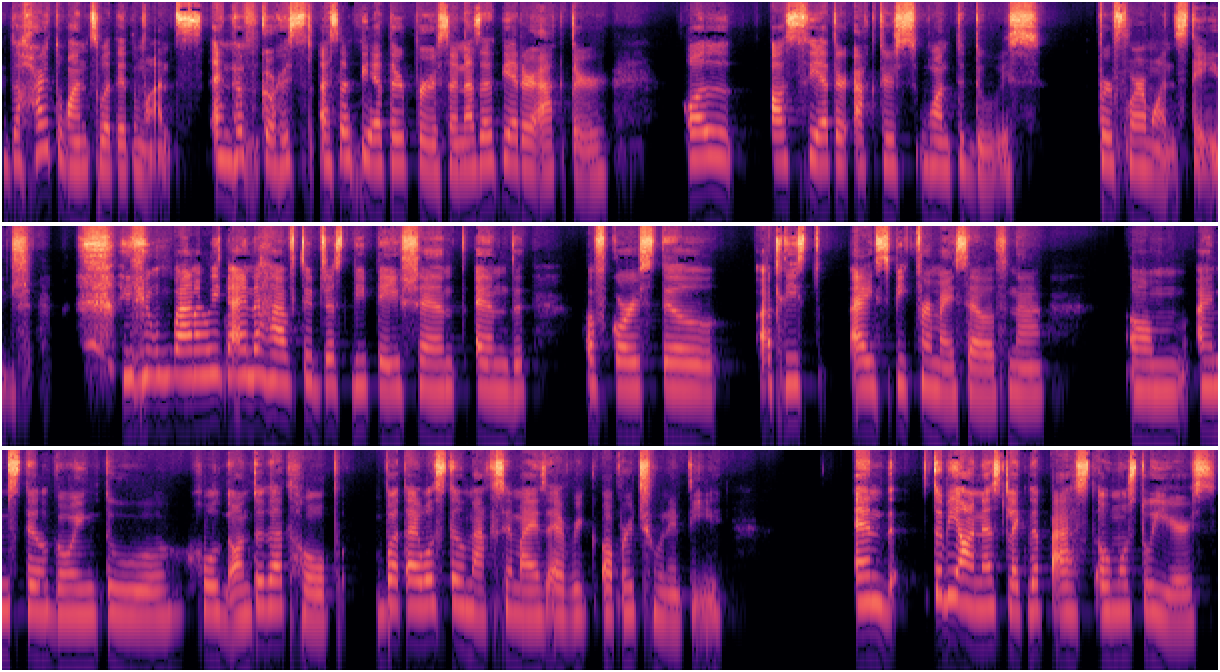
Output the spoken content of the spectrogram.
the heart wants what it wants. And of course, as a theater person, as a theater actor, all us theater actors want to do is perform on stage. yung parang we kind of have to just be patient and of course still at least I speak for myself na um, I'm still going to hold on to that hope but I will still maximize every opportunity and to be honest like the past almost two years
